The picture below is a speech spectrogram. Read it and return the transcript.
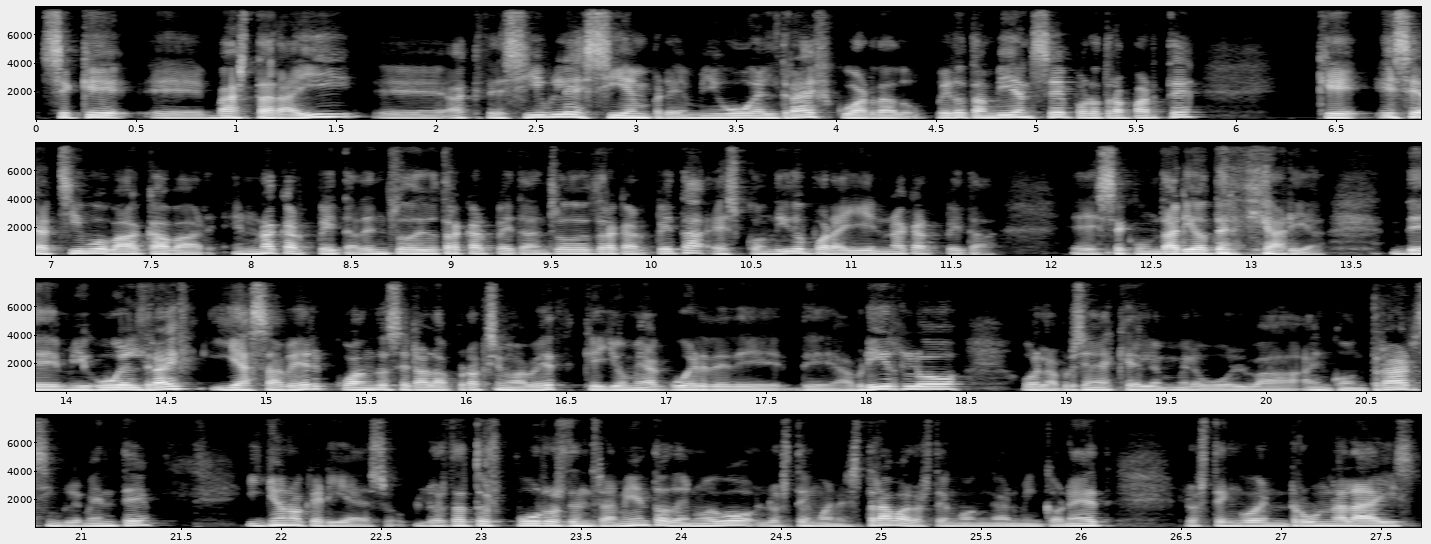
Sé que eh, va a estar ahí, eh, accesible siempre en mi Google Drive guardado, pero también sé, por otra parte, que ese archivo va a acabar en una carpeta, dentro de otra carpeta, dentro de otra carpeta, escondido por ahí en una carpeta eh, secundaria o terciaria de mi Google Drive y a saber cuándo será la próxima vez que yo me acuerde de, abrirlo o la próxima vez que me lo vuelva a encontrar simplemente. Y yo no quería eso. Los datos puros de entrenamiento, de nuevo, los tengo en Strava, los tengo en Garmin Connect, los tengo en Runalyze,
